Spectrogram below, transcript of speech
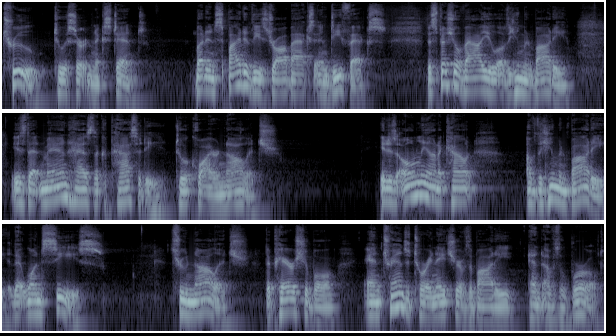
true to a certain extent. But in spite of these drawbacks and defects, the special value of the human body is that man has the capacity to acquire knowledge. It is only on account of the human body that one sees, through knowledge, the perishable and transitory nature of the body and of the world.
